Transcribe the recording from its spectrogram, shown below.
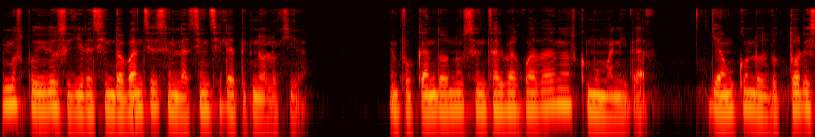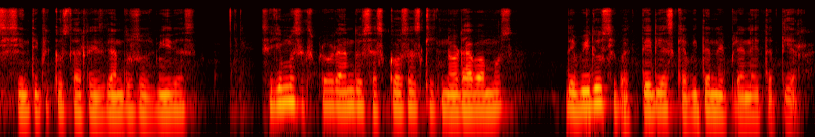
hemos podido seguir haciendo avances en la ciencia y la tecnología, enfocándonos en salvaguardarnos como humanidad y aún con los doctores y científicos arriesgando sus vidas seguimos explorando esas cosas que ignorábamos de virus y bacterias que habitan el planeta Tierra.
